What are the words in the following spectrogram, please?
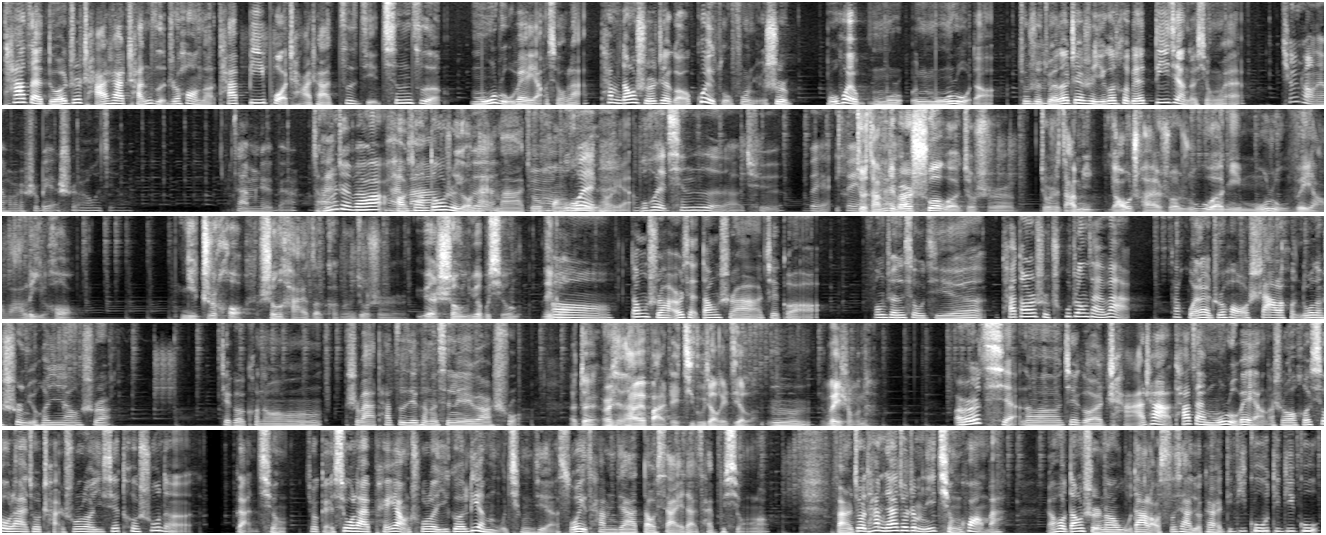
他在得知查查产子之后呢，他逼迫查查自己亲自母乳喂养秀赖。他们当时这个贵族妇女是不会母母乳的，就是觉得这是一个特别低贱的行为。清朝那会儿是不是也是？我记得咱们这边儿咱们这边儿好像都是有奶妈，就是皇宫里头也。不会亲自的去喂喂养就咱们这边说过，就是就是咱们谣传说，如果你母乳喂养完了以后，你之后生孩子可能就是越生越不行那种。哦，当时啊，而且当时啊，这个丰臣秀吉他当时是出征在外，他回来之后杀了很多的侍女和阴阳师，这个可能是吧？他自己可能心里也有点数。呃，对，而且他还把这基督教给禁了，嗯，为什么呢？而且呢，这个查查他在母乳喂养的时候和秀赖就阐述了一些特殊的感情，就给秀赖培养出了一个恋母情节，所以他们家到下一代才不行了。反正就是他们家就这么一情况吧。然后当时呢，武大佬私下就开始嘀嘀咕嘀嘀咕。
